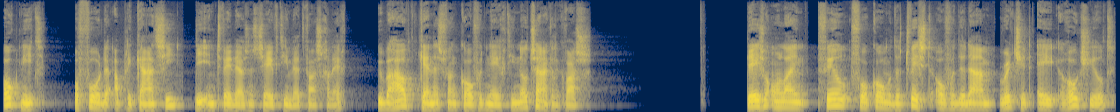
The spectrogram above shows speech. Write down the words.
Ook niet of voor de applicatie, die in 2017 werd vastgelegd, überhaupt kennis van COVID-19 noodzakelijk was. Deze online veel voorkomende twist over de naam Richard A. Rothschild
